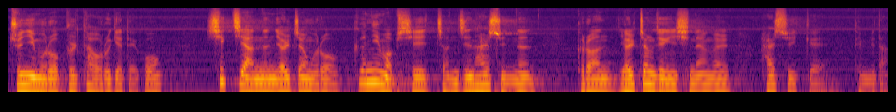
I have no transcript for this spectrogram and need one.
주님으로 불타오르게 되고 식지 않는 열정으로 끊임없이 전진할 수 있는 그런 열정적인 신앙을 할 수 있게 됩니다.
